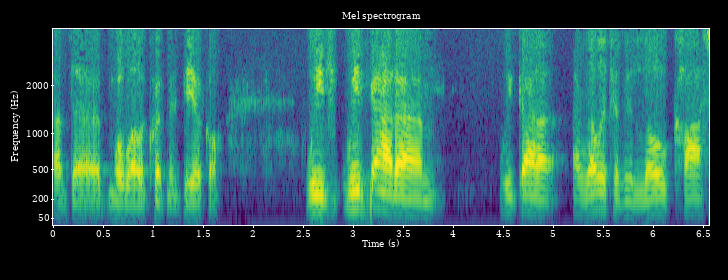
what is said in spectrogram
of the mobile equipment vehicle. We've we've got um, we've got a a, relatively low-cost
